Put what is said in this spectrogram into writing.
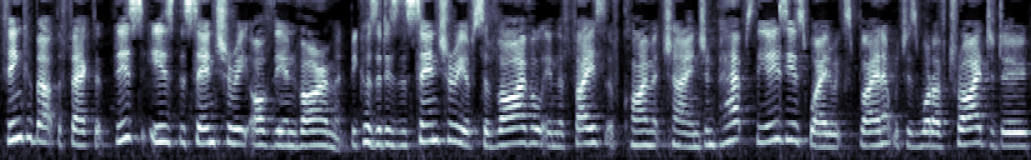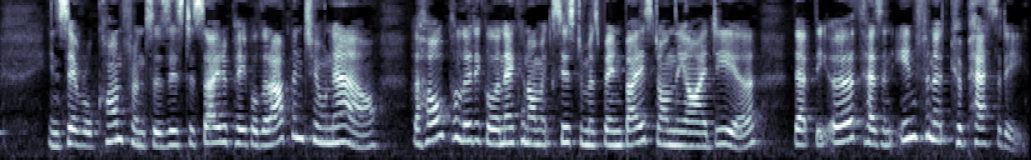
Think about the fact that this is the century of the environment because it is the century of survival in the face of climate change. And perhaps the easiest way to explain it, which is what I've tried to do in several conferences, is to say to people that up until now, the whole political and economic system has been based on the idea that the earth has an infinite capacity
